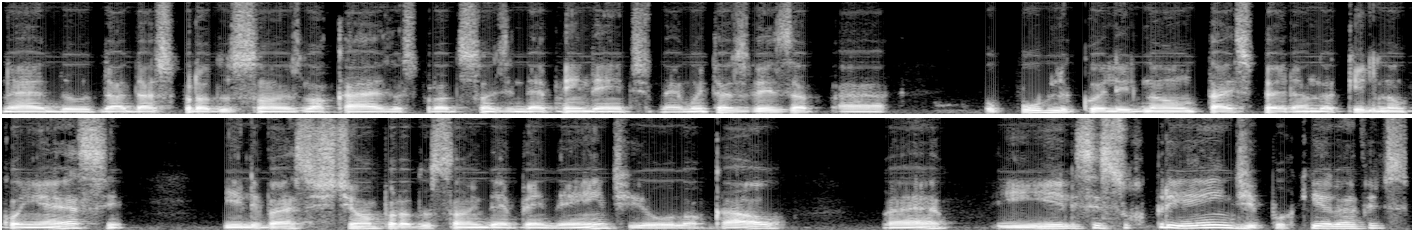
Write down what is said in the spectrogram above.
né, do, da, das produções locais, das produções independentes. Né? Muitas vezes a, a, o público ele não está esperando aquilo, ele não conhece, e ele vai assistir uma produção independente ou local, né? E ele se surpreende, porque ele vai dizer,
